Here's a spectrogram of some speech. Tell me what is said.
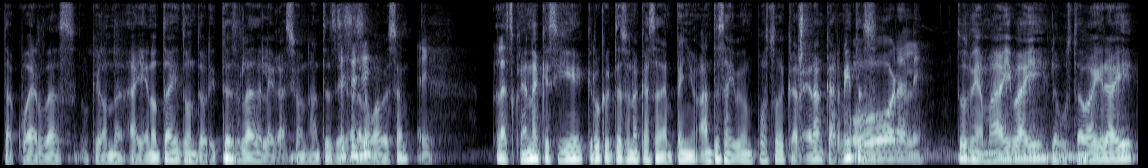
te acuerdas o qué onda. Allá en Otay, donde ahorita es la delegación, antes de llegar a la UABC. La escena que sigue, creo que ahorita es una casa de empeño. Antes ahí había un puesto de carnitas, eran carnitas. Órale. Entonces mi mamá iba ahí, le gustaba ir ahí,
